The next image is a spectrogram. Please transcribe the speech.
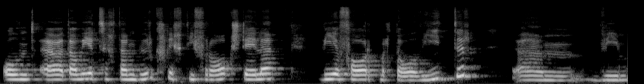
Und äh, da wird sich dann wirklich die Frage stellen, wie fährt man da weiter? Ähm, wie,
